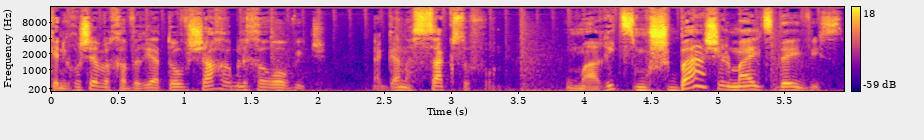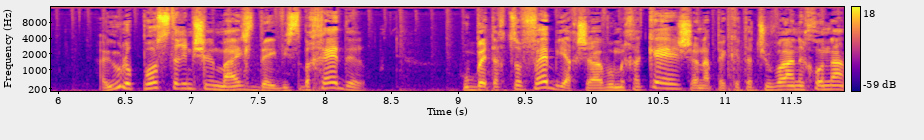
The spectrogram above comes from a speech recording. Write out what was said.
כי אני חושב על חברי הטוב שחר בלחרוביץ', נגן הסקסופון. הוא מעריץ מושבע של מיילס דייוויס. היו לו פוסטרים של מיילס דייוויס בחדר. הוא בטח צופה בי עכשיו ומחכה שאנפק את התשובה הנכונה.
